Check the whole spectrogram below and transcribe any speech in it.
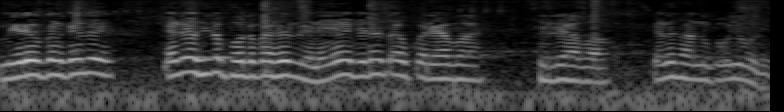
ਮੇਰੇ ਉਦੋਂ ਕਹਿੰਦੇ ਕਹਿੰਦੇ ਅਸੀਂ ਤਾਂ ਫੁੱਲ ਪੈਸੇ ਦੇਣੇ ਆ ਜਿਹੜਾ ਤਾਂ ਉਹ ਕਰਿਆ ਵਾ ਛਿੱਲਿਆ ਵਾ ਕਹਿੰਦੇ ਸਾਨੂੰ ਕੋਈ ਹੋ ਨਹੀਂ।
